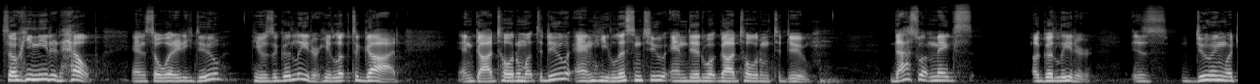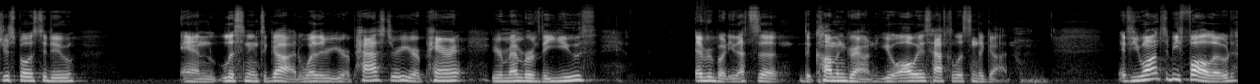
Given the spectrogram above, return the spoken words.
So he needed help. And so what did he do? He was a good leader. He looked to God. And God told him what to do, and he listened to and did what God told him to do. That's what makes a good leader is doing what you're supposed to do and listening to God. Whether you're a pastor, you're a parent, you're a member of the youth, everybody, that's the, the common ground. You always have to listen to God. If you want to be followed,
